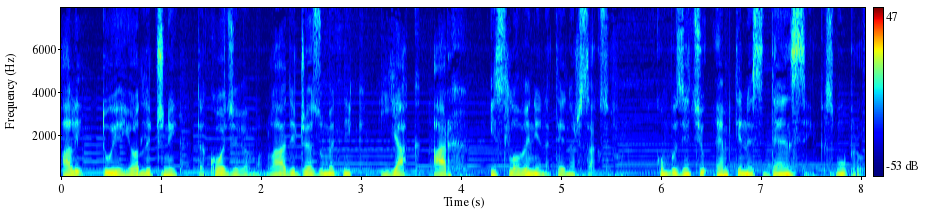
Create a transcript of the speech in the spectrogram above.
Ali tu je i odlični, takođe veoma mladi džez umetnik Jak Arh iz Slovenije na tenor saksofon. Kompoziciju Emptiness Dancing smo upravo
